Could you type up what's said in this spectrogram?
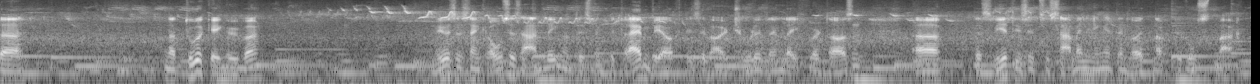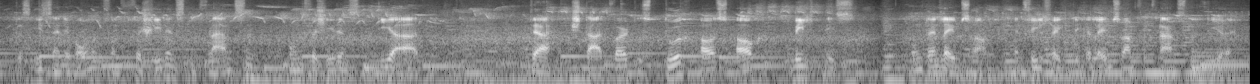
der Natur gegenüber. Mir ist es ein großes Anliegen und deswegen betreiben wir auch diese Waldschule in Lechwaldhausen, äh, dass wir diese Zusammenhänge den Leuten auch bewusst machen. Das ist eine Wohnung von verschiedensten Pflanzen und verschiedensten Tierarten. Der Stadtwald ist durchaus auch Wildnis und ein Lebensraum, ein vielfältiger Lebensraum für Pflanzen und Tiere.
